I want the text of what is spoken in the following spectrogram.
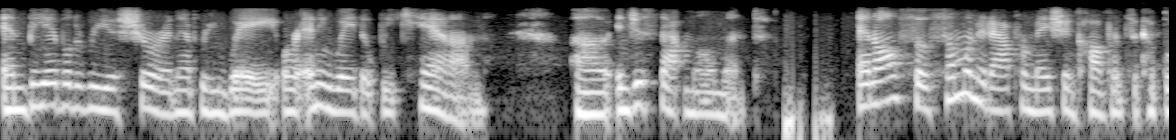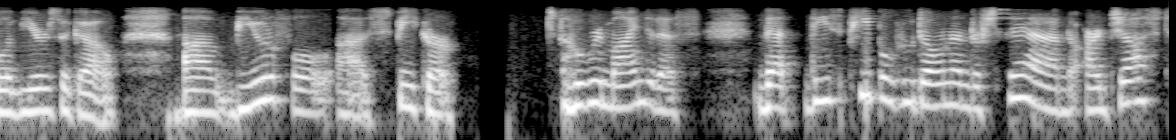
and be able to reassure in every way or any way that we can uh, in just that moment. And also, someone at Affirmation Conference a couple of years ago, uh, beautiful uh, speaker who reminded us that these people who don't understand are just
